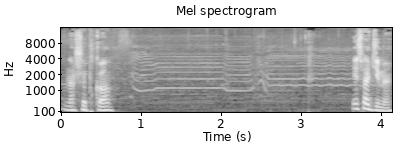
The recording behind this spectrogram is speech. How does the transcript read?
Na szybko. Nie sprawdzimy.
